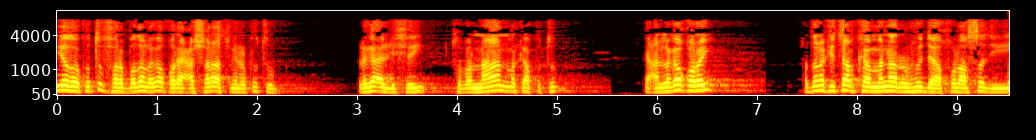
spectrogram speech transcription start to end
iyadoo kutub fara badan laga qoray casharaat min alkutub laga alifay tobannaan markaa kutub yacni laga qoray. Haddana kitaabka manaarulhuda khulaasadii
